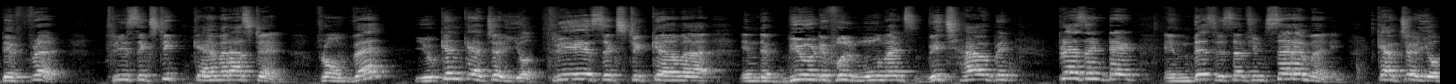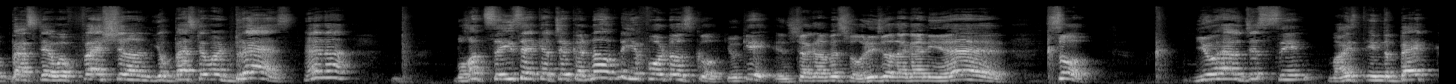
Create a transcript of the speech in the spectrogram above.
different 360 camera stand from where you can capture your 360 camera in the beautiful moments which have been presented in this reception ceremony. Capture your best ever fashion, your best ever dress, है ना बहुत सही से कैप्चर करना अपने ये फोटोज को क्योंकि इंस्टाग्राम में स्टोरी जो लगानी है सो यू हैव जस्ट सीन माई इन द बैक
